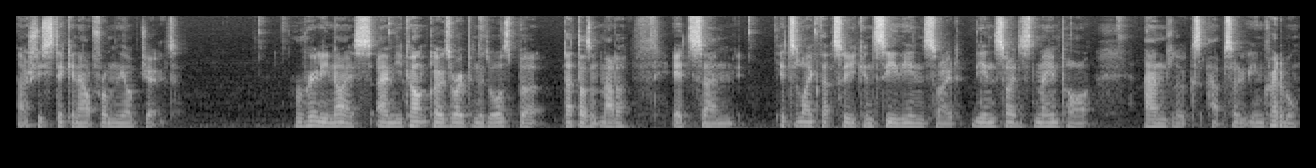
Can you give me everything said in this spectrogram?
actually sticking out from the object. Really nice. Um, you can't close or open the doors, but that doesn't matter. It's um, it's like that so you can see the inside. The inside is the main part and looks absolutely incredible.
